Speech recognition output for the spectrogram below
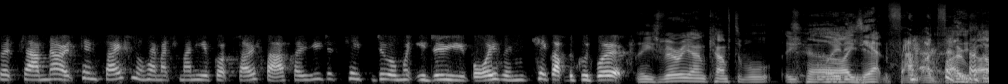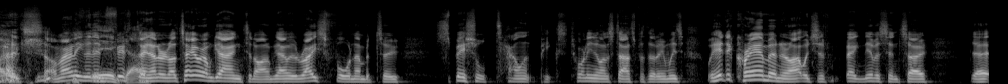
But um, no, it's sensational how much money you've got so far. So you just keep doing what you do, you boys, and keep up the good work. He's very uncomfortable He's Oh, he's out in front like no road. I'm only within There you go. 1500. I'll tell you where I'm going tonight. I'm going with race four, number two, special talent picks. 29 starts for 13 wins. We head to Cranbourne tonight, which is magnificent. So, uh,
